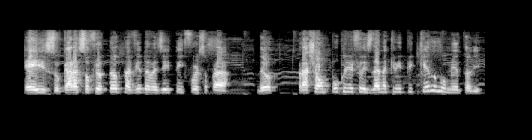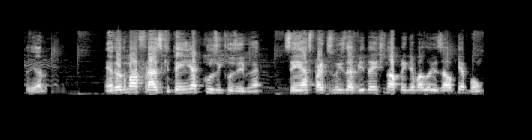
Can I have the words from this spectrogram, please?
É isso, o cara sofreu tanto na vida, mas ele tem força pra, entendeu? Pra achar um pouco de felicidade naquele pequeno momento ali, tá ligado? Entra numa frase que tem em Yakuza, inclusive, né? Sem as partes ruins da vida, a gente não aprende a valorizar o que é bom,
